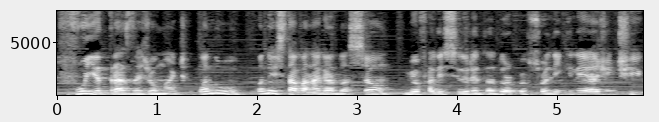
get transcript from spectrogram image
fui atrás da geomática? Quando, quando eu estava na graduação, o meu falecido orientador, o professor Linkley, a gente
